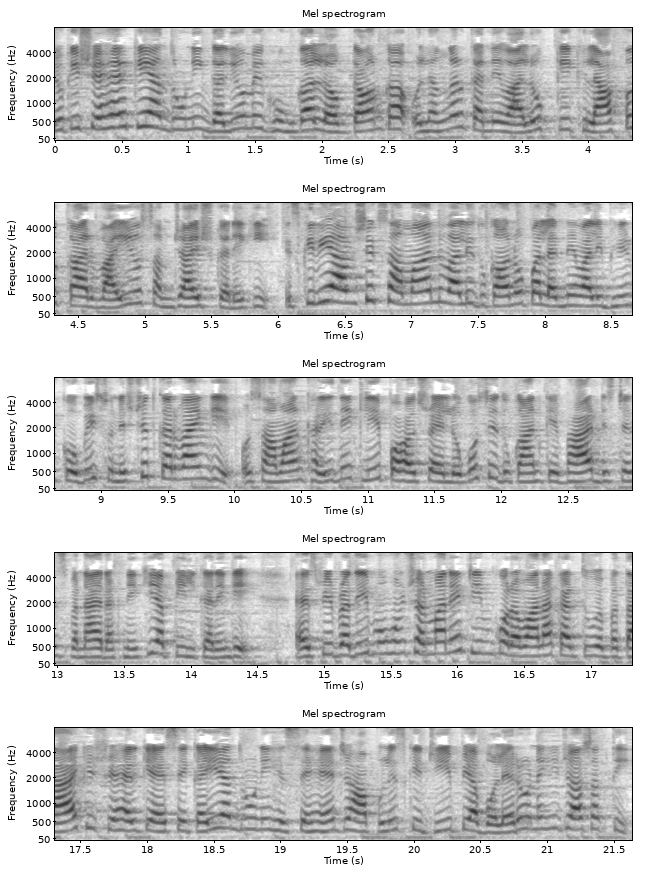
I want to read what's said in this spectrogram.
जो की शहर के अंदरूनी गलियों में घूमकर लॉकडाउन का उल्लंघन करने वालों के खिलाफ कार्रवाई और समझाइश करेगी। इसके लिए आवश्यक सामान वाली दुकानों आरोप लगने वाली भीड़ को भी सुनिश्चित करवाएँगे और सामान खरीदने के लिए पहुँच रहे लोगों ऐसी दुकान के बाहर डिस्टेंस बनाए रखने की अपील करेंगे। एसपी प्रदीप मोहन शर्मा शर्मा ने टीम को रवाना करते हुए बताया कि शहर के ऐसे कई अंदरूनी हिस्से हैं जहाँ पुलिस की जीप या बोलेरो नहीं जा सकती।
